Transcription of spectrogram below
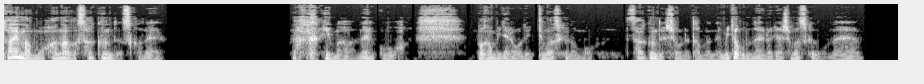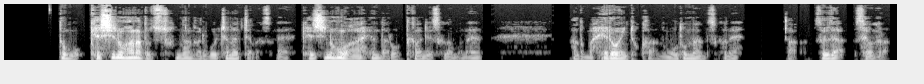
タイマーも花が咲くんですかねなんか今ね、こう、バカみたいなこと言ってますけども、咲くんでしょうね、多分ね。見たことないような気がしますけどもね。とも、消しの花とちょっとなんかごっちゃになっちゃいますね。消しの方は変だろうって感じですけどもね。あと、まあ、ヘロインとかの元なんですかね。あ、それでは、さようなら。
